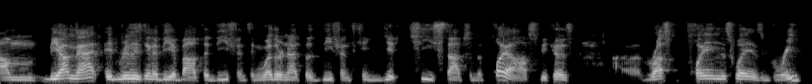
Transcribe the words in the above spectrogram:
Um, beyond that, it really is going to be about the defense and whether or not the defense can get key stops in the playoffs. Because uh, Russ playing this way is great,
